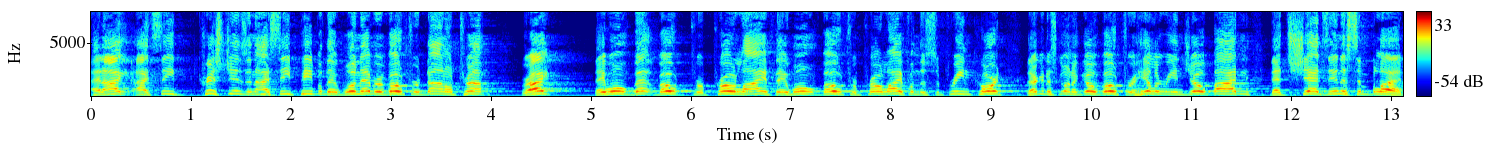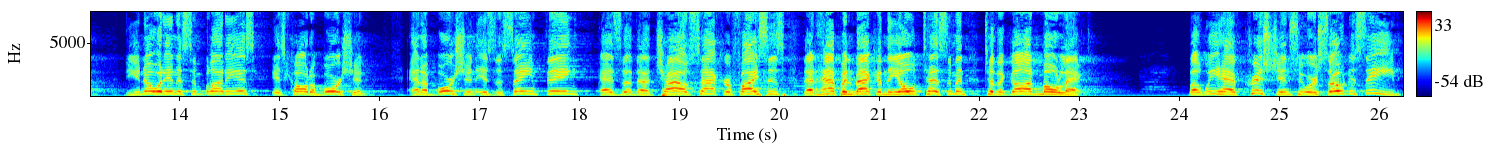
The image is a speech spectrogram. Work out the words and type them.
And I, I see Christians and I see people that will never vote for Donald Trump, right? They won't vote for pro life. They won't vote for pro life on the Supreme Court. They're just going to go vote for Hillary and Joe Biden that sheds innocent blood. Do you know what innocent blood is? It's called abortion. And abortion is the same thing as the, the child sacrifices that happened back in the Old Testament to the god Molech. But we have Christians who are so deceived,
